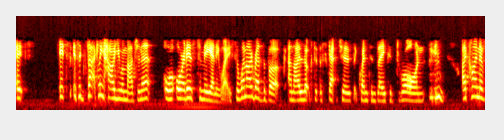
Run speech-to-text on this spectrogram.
it's it's it's exactly how you imagine it, or or it is to me anyway. So when I read the book and I looked at the sketches that Quentin Blake had drawn, I kind of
